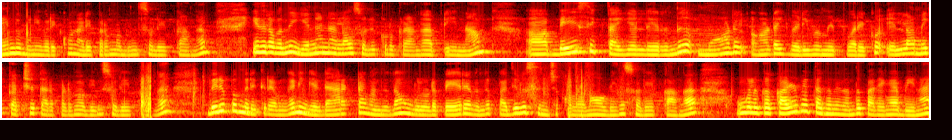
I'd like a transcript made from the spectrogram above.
ஐந்து மணி வரைக்கும் நடைபெறும் அப்படின்னு சொல்லியிருக்காங்க. இதில் வந்து என்னென்னலாம் சொல்லிக் கொடுக்குறாங்க அப்படின்னா பேசிக் தையல்லேருந்து மாடல் ஆடை வடிவமைப்பு வரைக்கும் எல்லாமே கற்றுத் தரப்படும் அப்படின்னு சொல்லியிருக்காங்க. விருப்பம் இருக்கிறவங்க நீங்கள் டேரெக்டாக வந்து தான் உங்களோட பெயரை வந்து பதிவு செஞ்சுக்கொள்ளணும் அப்படின்னு சொல்லியிருக்காங்க. உங்களுக்கு கல்வி தகுதி வந்து பார்த்தீங்க அப்படின்னா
